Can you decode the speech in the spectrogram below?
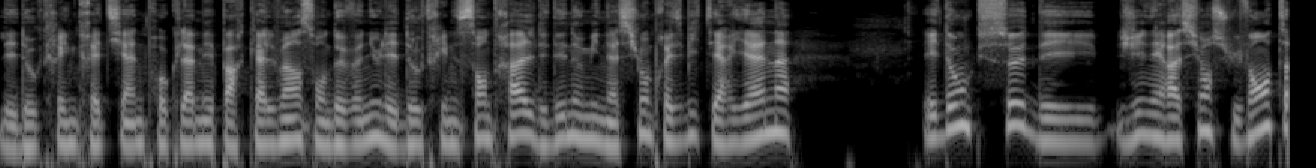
les doctrines chrétiennes proclamées par Calvin sont devenues les doctrines centrales des dénominations presbytériennes, et donc ceux des générations suivantes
